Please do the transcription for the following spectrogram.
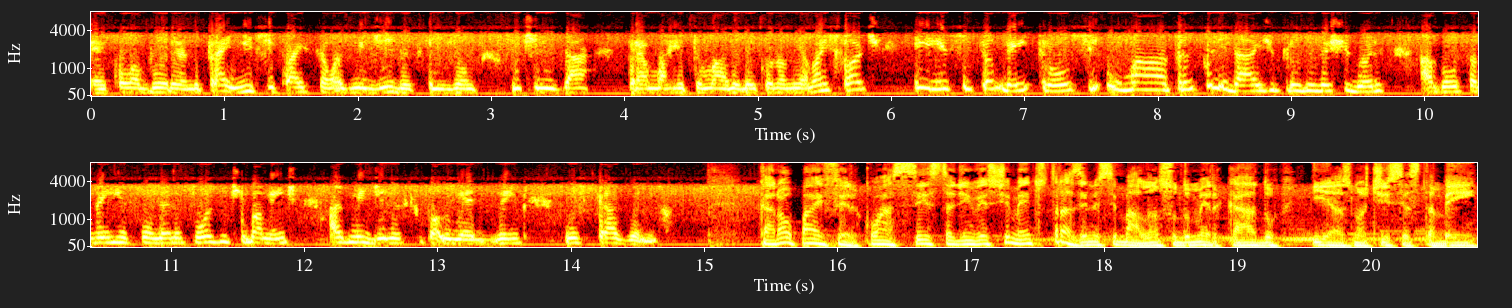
é, colaborando para isso e quais são as medidas que eles vão utilizar para uma retomada da economia mais forte. E isso também trouxe uma tranquilidade para os investidores. A Bolsa vem respondendo positivamente às medidas que o Paulo Guedes vem nos trazendo. Carol Pfeiffer com a cesta de investimentos trazendo esse balanço do mercado e as notícias também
